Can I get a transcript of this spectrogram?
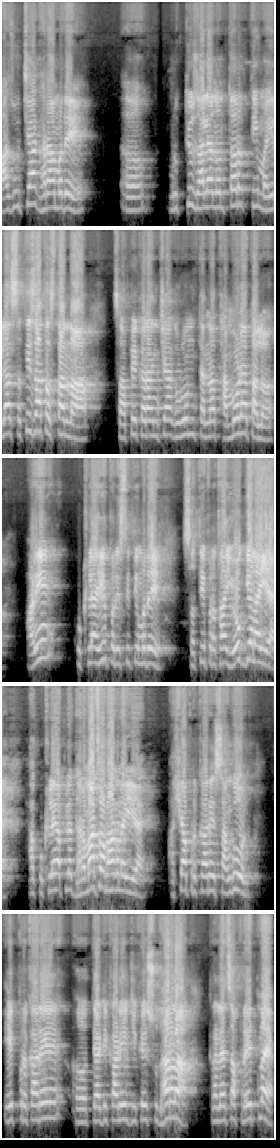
बाजूच्या घरामध्ये मृत्यू झाल्यानंतर ती महिला सती जात असताना चापेकरांच्या घरून त्यांना थांबवण्यात आलं आणि कुठल्याही परिस्थितीमध्ये सती प्रथा योग्य नाही आहे. हा कुठल्याही आपल्या धर्माचा भाग नाही आहे. अशा प्रकारे सांगून एक प्रकारे त्या ठिकाणी जी काही सुधारणा करण्याचा प्रयत्न आहे.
